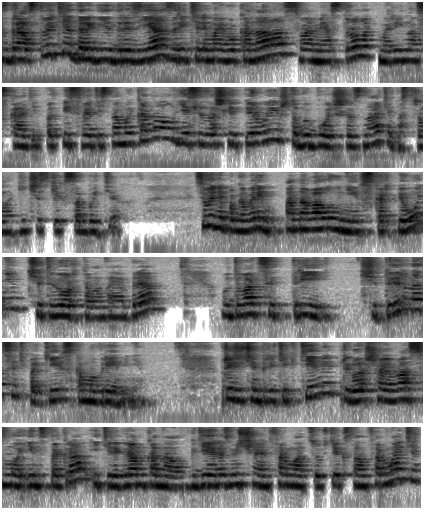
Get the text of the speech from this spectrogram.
Здравствуйте, дорогие друзья, зрители моего канала, с вами астролог Марина Скади. Подписывайтесь на мой канал, если зашли впервые, чтобы больше знать об астрологических событиях. Сегодня поговорим о новолунии в Скорпионе 4 ноября в 23.14 по киевскому времени. Прежде чем перейти к теме, приглашаю вас в мой инстаграм и телеграм-канал, где я размещаю информацию в текстовом формате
